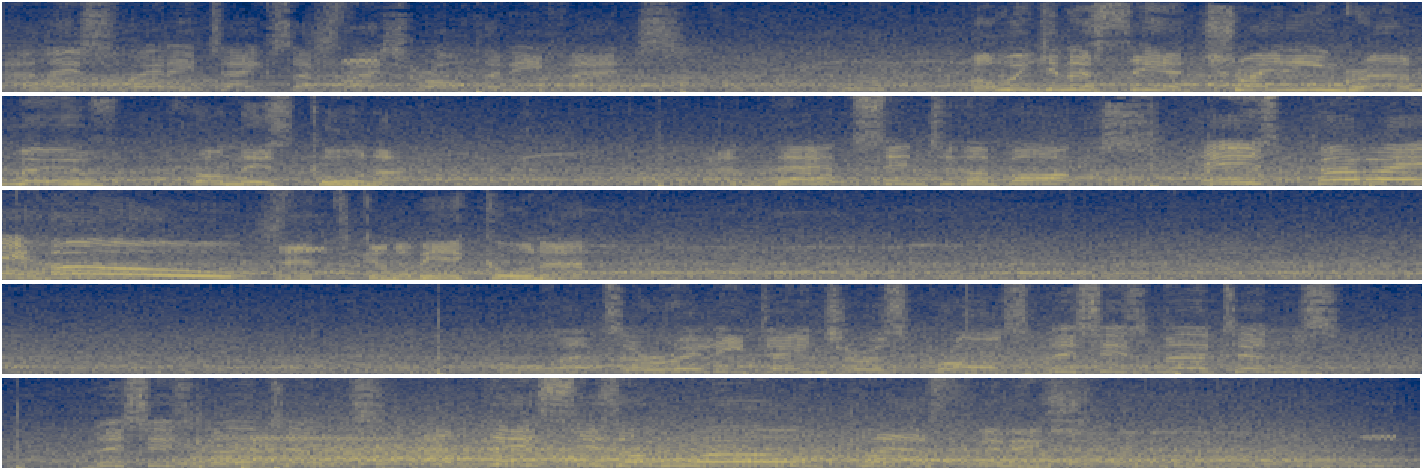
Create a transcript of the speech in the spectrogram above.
And this really takes the pressure off the defence. Are we going to see a training ground move from this corner? And that's into the box. Is Parejo. That's going to be a corner. Oh, that's a really dangerous cross. This is Mertens. This is Mertens. And this is a world-class finish.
